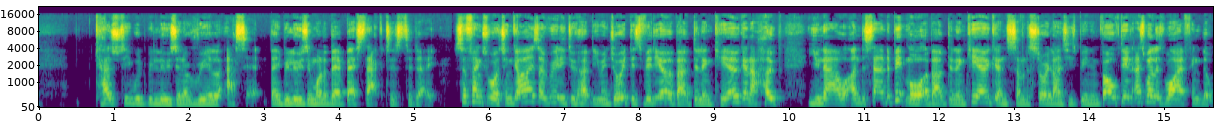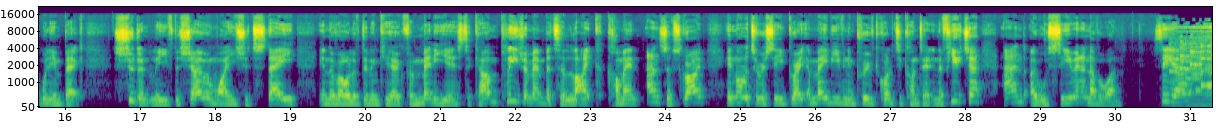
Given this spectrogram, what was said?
Casualty would be losing a real asset. They'd be losing one of their best actors to date. So thanks for watching guys, I really do hope that you enjoyed this video about Dylan Keogh and I hope you now understand a bit more about Dylan Keogh and some of the storylines he's been involved in as well as why I think that William Beck shouldn't leave the show and why he should stay in the role of Dylan Keogh for many years to come. Please remember to like, comment and subscribe in order to receive great and maybe even improved quality content in the future and I will see you in another one. See ya!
